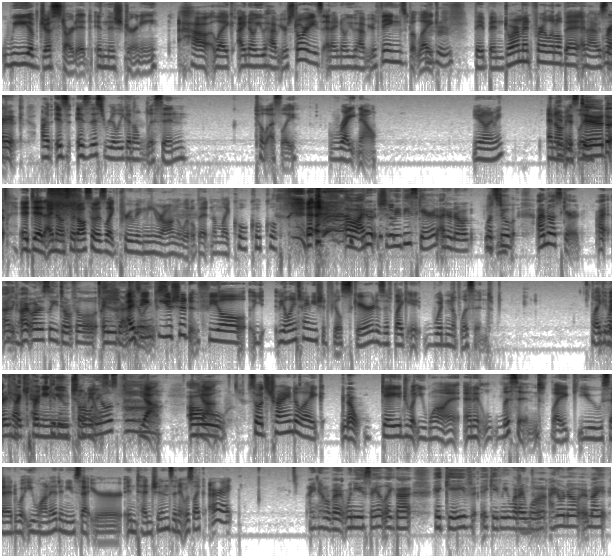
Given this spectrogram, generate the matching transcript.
we have just started in this journey. How like I know you have your stories and I know you have your things, but like mm-hmm. they've been dormant for a little bit and I was Right. like, are is is this really going to listen to Lesley right now? You know what I mean? And and it obviously did. it did. I know. So it also is like proving me wrong a little bit. And I'm like, cool, cool, cool. Oh, I don't. Should we be scared? I don't know. Let's do. I'm not scared. I I, I honestly don't feel any bad. I feelings. think you should feel the only time you should feel scared is if like it wouldn't have listened. Like if Right, it if kept, kept bringing you toenails. toenails? yeah. Oh, Yeah. So it's trying to like No. gauge what you want and it listened like you said what you wanted and you set your intentions and it was like all right I know, but when you say it like that, it gave it gave me what I mm. want. I don't know. It might.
